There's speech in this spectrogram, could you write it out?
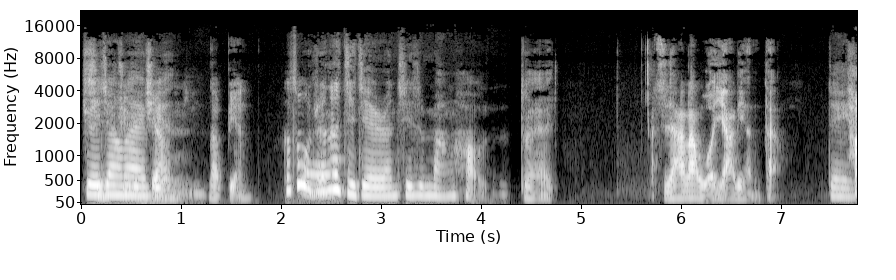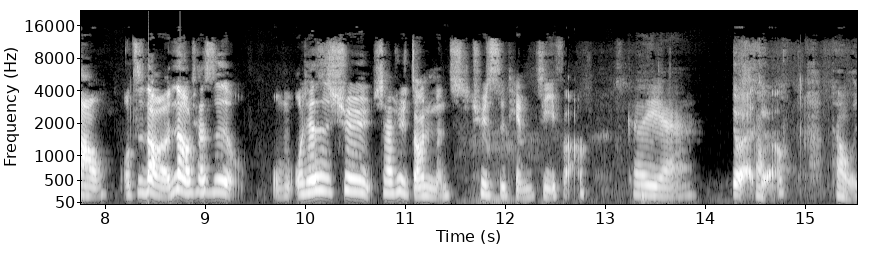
倔江那边那边，可是我觉得哦那姐姐人其实蛮好的。对，只是他让我压力很大。对，，好，我知道了。那我下次我我下次去下去找你们吃去吃田记发。可以啊。对啊，对啊，但我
